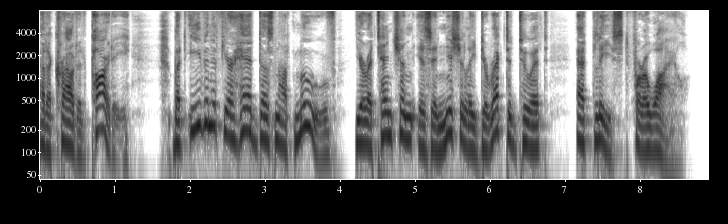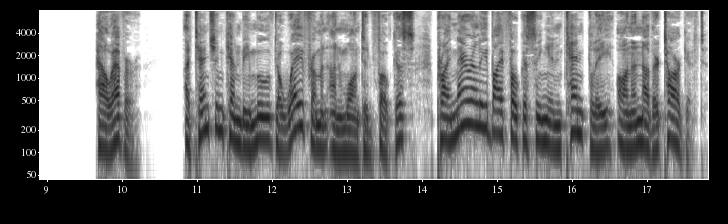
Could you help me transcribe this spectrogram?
at a crowded party, but even if your head does not move, your attention is initially directed to it, at least for a while. However, Attention can be moved away from an unwanted focus primarily by focusing intently on another target.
